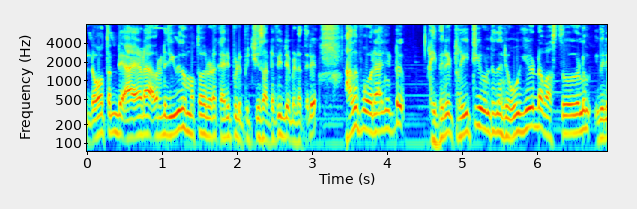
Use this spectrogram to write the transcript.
ലോകത്തിന്റെ അയാളുടെ അവരുടെ ജീവിതം മൊത്തം അവരുടെ കരി പിടിപ്പിച്ച് സർട്ടിഫിക്കറ്റ് എടുത്തിട്ട് അത് പോരാഞ്ഞിട്ട് ഇവർ ട്രീറ്റ് ചെയ്തുകൊണ്ടിരുന്ന രോഗികളുടെ വസ്തുവകളും ഇവർ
